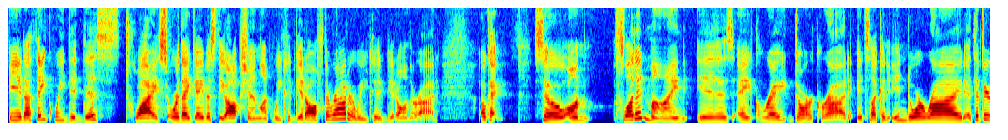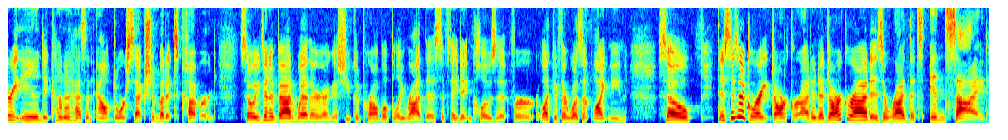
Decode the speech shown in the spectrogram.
And I think we did this twice, or they gave us the option like we could get off the ride or we could get on the ride. Okay, so on Flooded Mine is a great dark ride. It's like an indoor ride. At the very end, it kind of has an outdoor section, but it's covered. So even in bad weather, I guess you could probably ride this if they didn't close it for, like, if there wasn't lightning. So this is a great dark ride, and a dark ride is a ride that's inside.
